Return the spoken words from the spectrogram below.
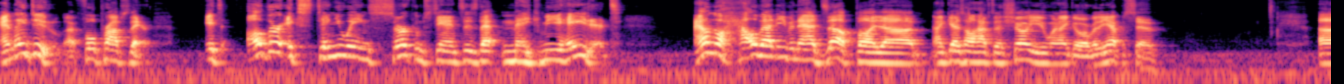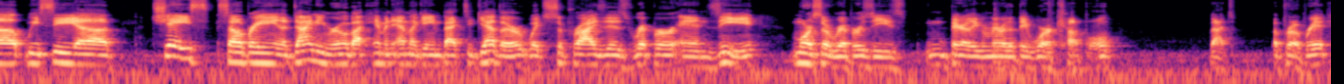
And they do. Uh, full props there. It's other extenuating circumstances that make me hate it. I don't know how that even adds up, but uh, I guess I'll have to show you when I go over the episode. Uh, we see uh, Chase celebrating in the dining room about him and Emma getting back together, which surprises Ripper and Z. More so Ripper. Z's barely remember that they were a couple. That's appropriate.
